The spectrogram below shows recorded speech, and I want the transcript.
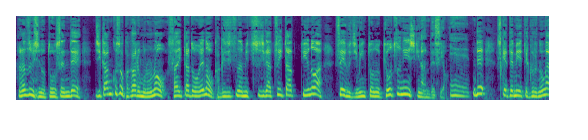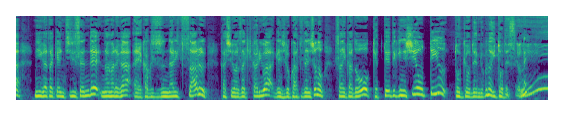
花角氏の当選で、時間こそかかるものの再稼働への確実な道筋がついたっていうのは、政府自民党の共通認識なんですよ。ええで、透けて見えてくるのが、新潟県知事選で流れが、えー確実になりつつある、柏崎刈羽原子力発電所の再稼働を決定的にしようっていう東京電力の意図ですよね。ええ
